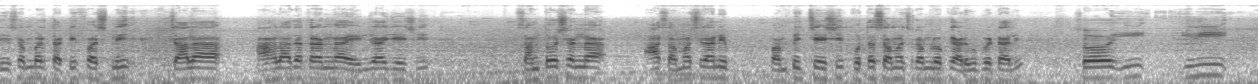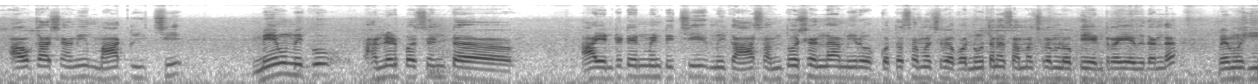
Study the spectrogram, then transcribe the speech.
డిసెంబర్ థర్టీ ఫస్ట్ని చాలా ఆహ్లాదకరంగా ఎంజాయ్ చేసి సంతోషంగా ఆ సంవత్సరాన్ని పంపించేసి కొత్త సంవత్సరంలోకి అడుగుపెట్టాలి. సో ఈ ఈ అవకాశాన్ని మాకు ఇచ్చి మేము మీకు హండ్రెడ్ పర్సెంట్ ఆ ఎంటర్టైన్మెంట్ ఇచ్చి మీకు ఆ సంతోషంగా మీరు కొత్త సంవత్సరం ఒక నూతన సంవత్సరంలోకి ఎంటర్ అయ్యే విధంగా మేము ఈ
